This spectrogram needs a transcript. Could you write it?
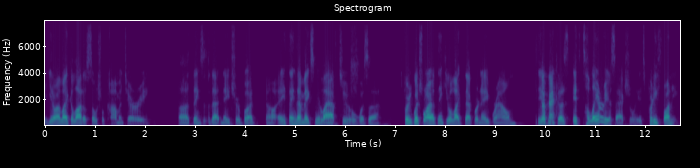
you know I like a lot of social commentary, uh, things of that nature. But uh, anything that makes me laugh too was uh, it's pretty. Which why I think you'll like that Brene Brown deal Okay. because it's hilarious. Actually, it's pretty funny.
